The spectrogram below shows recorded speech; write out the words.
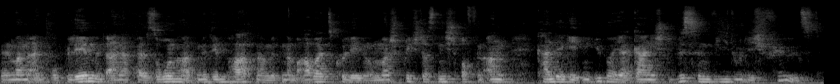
Wenn man ein Problem mit einer Person hat, mit dem Partner, mit einem Arbeitskollegen und man spricht das nicht offen an, kann der Gegenüber ja gar nicht wissen, wie du dich fühlst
